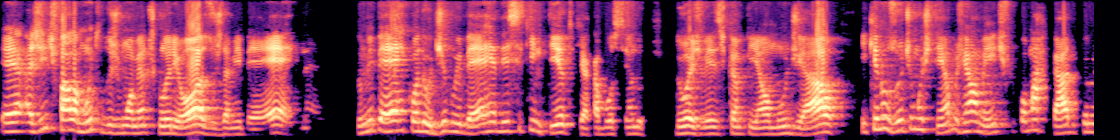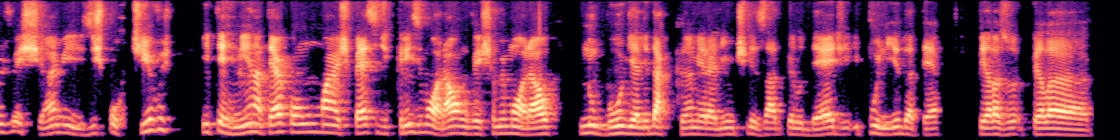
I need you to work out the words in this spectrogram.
é, a gente fala muito dos momentos gloriosos da MBR, né? Do MBR, quando eu digo MBR, é desse quinteto que acabou sendo duas vezes campeão mundial e que nos últimos tempos realmente ficou marcado pelos vexames esportivos e termina até com uma espécie de crise moral, um vexame moral no bug ali da câmera ali utilizado pelo DED e punido até pelas, pela,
